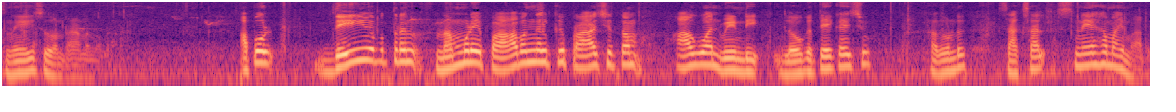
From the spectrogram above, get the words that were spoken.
സ്നേഹിച്ചതുകൊണ്ടാണെന്നുള്ളതാണ് അപ്പോൾ ദൈവപുത്രൻ നമ്മുടെ പാപങ്ങൾക്ക് പ്രായശിത്വം ആകുവാൻ വേണ്ടി ലോകത്തേക്ക് അയച്ചു. അതുകൊണ്ട് സാക്ഷാൽ സ്നേഹമായി മാറി.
